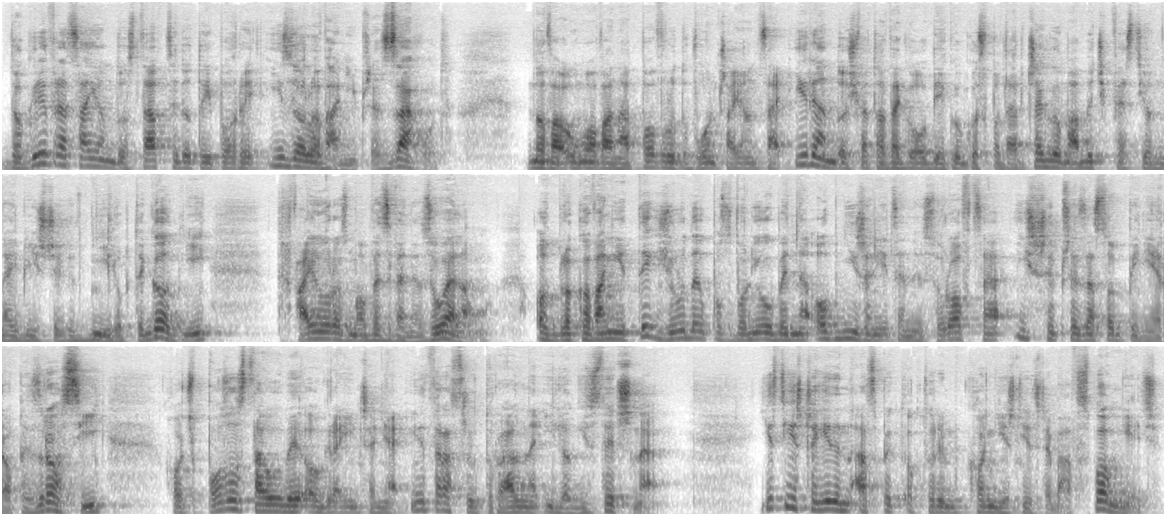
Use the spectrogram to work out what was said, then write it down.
Do gry wracają dostawcy do tej pory izolowani przez Zachód. Nowa umowa na powrót włączająca Iran do światowego obiegu gospodarczego ma być kwestią najbliższych dni lub tygodni. Trwają rozmowy z Wenezuelą. Odblokowanie tych źródeł pozwoliłoby na obniżenie ceny surowca i szybsze zastąpienie ropy z Rosji, choć pozostałyby ograniczenia infrastrukturalne i logistyczne. Jest jeszcze jeden aspekt, o którym koniecznie trzeba wspomnieć.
